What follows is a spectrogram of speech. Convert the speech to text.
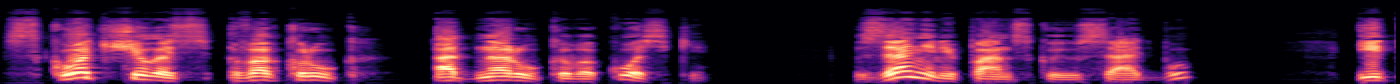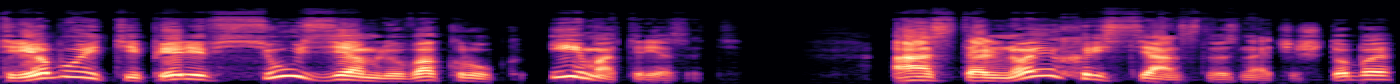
скотчилась вокруг однорукого коськи, заняли панскую усадьбу и требуют теперь и всю землю вокруг им отрезать. А остальное христианство, значит, чтобы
